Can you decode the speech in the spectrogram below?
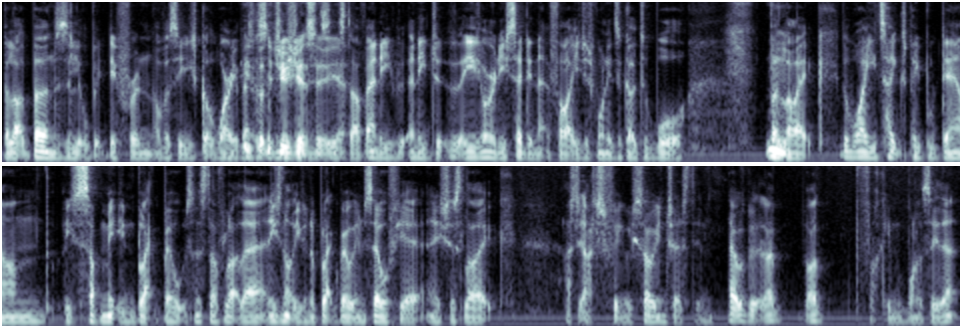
But like Burns is a little bit different. Obviously, he's got to worry about He's got the jiu-jitsu, and yeah. stuff, and he and he he already said in that fight he just wanted to go to war. But mm. like the way he takes people down, he's submitting black belts and stuff like that, and he's not even a black belt himself yet. And it's just like, I just, I just think it was so interesting. That would be, I'd, I'd fucking want to see that.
